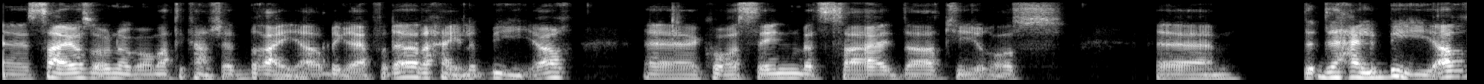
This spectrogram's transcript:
sier oss også noe om at det kanskje er et bredere begrep. For der er det hele byer eh, Korasin, Betzaida, Tyros. Eh, det, det, er hele byer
